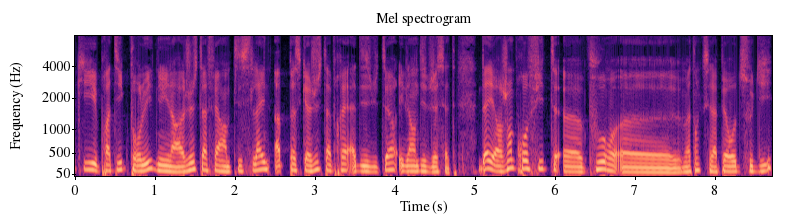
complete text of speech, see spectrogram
qui pratique pour lui. Il aura juste à faire un petit slide, hop, parce qu'à juste après à 18h, il est en DJ set. D'ailleurs, j'en profite euh, pour euh, maintenant que c'est l'apéro de Sugi,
